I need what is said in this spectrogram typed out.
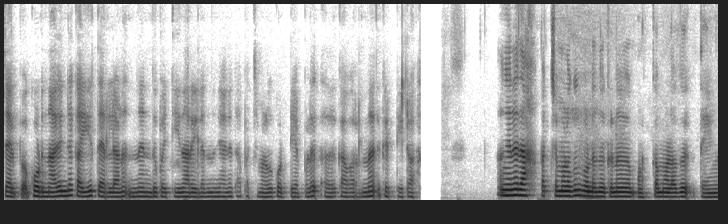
ചിലപ്പോൾ കൊടുന്നാലിന്റെ കയ്യിൽ തരലാണ്. ഇന്ന് എന്ത് പറ്റിയെന്ന് അറിയില്ല. ഞാൻ ഞാനിതാ പച്ചമുളക് കൊട്ടിയപ്പോൾ അത് കവറിന്ന് കിട്ടിയിട്ടോ അങ്ങനെ ഇതാ പച്ചമുളകും കൊണ്ടു നിൽക്കണ് ഉണക്കമുളക് തേങ്ങ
